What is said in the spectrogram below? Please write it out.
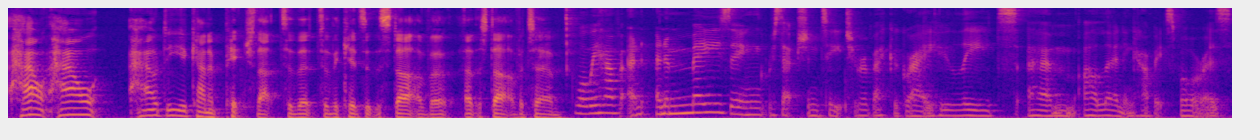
how how how do you kind of pitch that to the to the kids at the start of a at the start of a term? Well, we have an, an amazing reception teacher, Rebecca Gray, who leads um, our learning habits for us,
